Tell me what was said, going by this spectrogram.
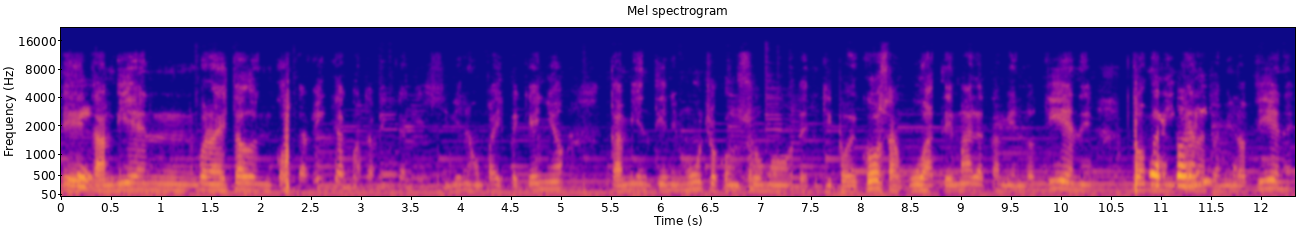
Eh, también, bueno, he estado en Costa Rica, Costa Rica que si bien es un país pequeño, también tiene mucho consumo de este tipo de cosas. Guatemala también lo tiene, Dominicana también lo tiene,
